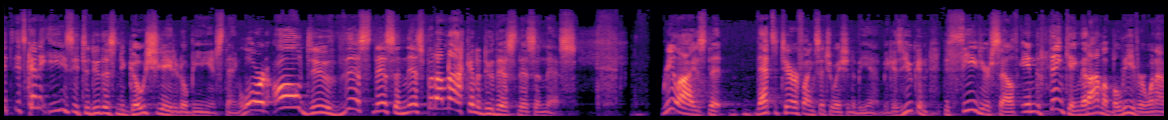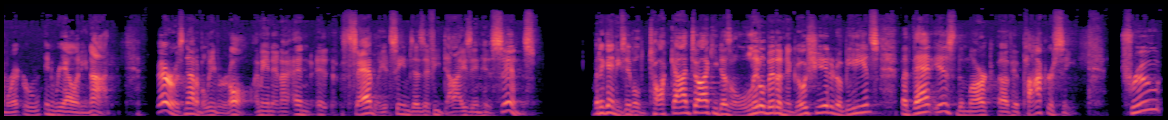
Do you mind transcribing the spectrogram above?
it, it's kind of easy to do this negotiated obedience thing. Lord, I'll do this, this, and this, but I'm not going to do this, this, and this realize that that's a terrifying situation to be in because you can deceive yourself into thinking that I'm a believer when I'm re- in reality not. Pharaoh is not a believer at all. I mean, and, and it, sadly, it seems as if he dies in his sins. But again, he's able to talk God talk. He does a little bit of negotiated obedience, but that is the mark of hypocrisy. True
